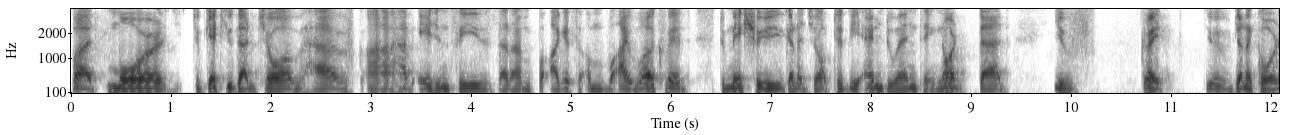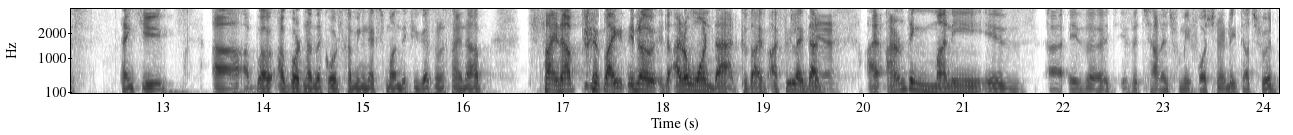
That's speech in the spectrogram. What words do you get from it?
but more to get you that job have uh, have agencies that i'm i guess um, i work with to make sure you get a job to the end to end thing. Not that you've great you've done a course. Thank you. Uh, I've, got, I've got another course coming next month if you guys want to sign up. Sign up like you know i don't want that because I, I feel like that yeah. I, I don't think money is uh, is a is a challenge for me fortunately touchwood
